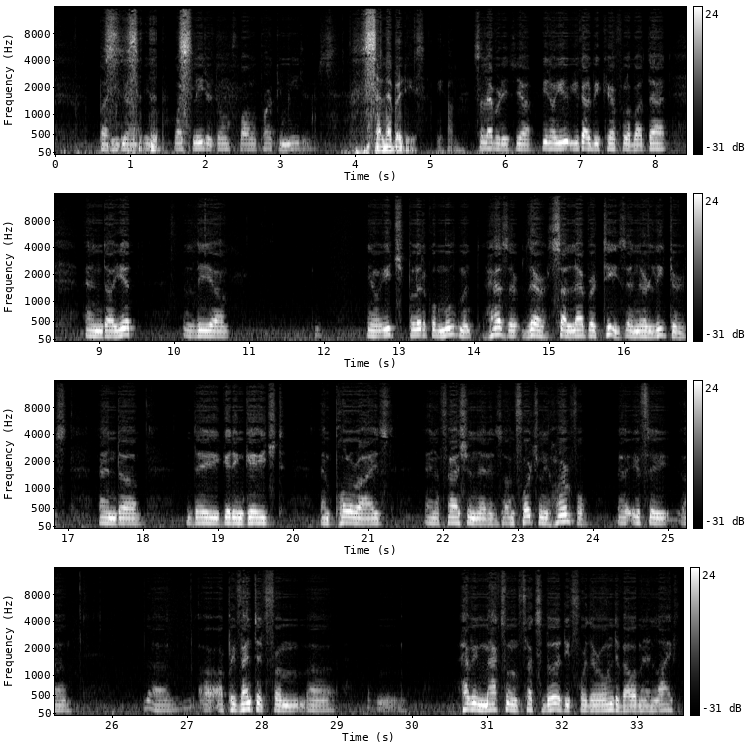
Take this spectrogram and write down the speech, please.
But he's not, you know, watch leaders don't follow parking meters. Celebrities become. Celebrities, yeah. You know, you you got to be careful about that, and uh, yet the um, you know each political movement has their, their celebrities and their leaders, and uh, they get engaged and polarized in a fashion that is unfortunately harmful uh, if they uh, uh, are prevented from uh, having maximum flexibility for their own development in life.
